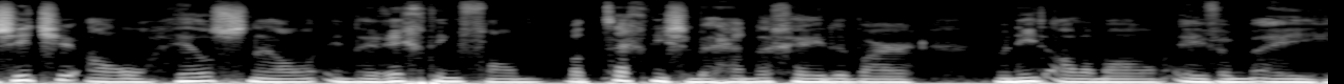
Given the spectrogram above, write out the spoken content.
zit je al heel snel in de richting van wat technische behendigheden waar we niet allemaal even mee,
